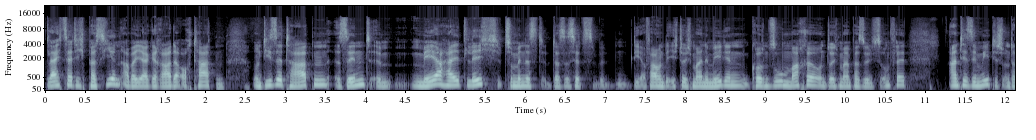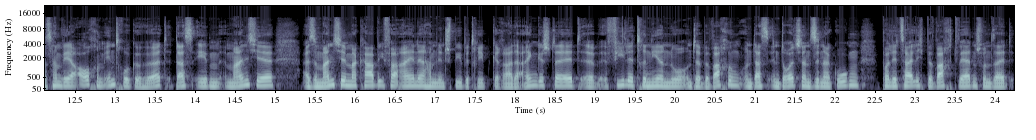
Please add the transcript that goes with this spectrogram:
Gleichzeitig passieren aber ja gerade auch Taten. Und diese Taten sind ähm, mehrheitlich, zumindest das ist jetzt die Erfahrung, die ich durch meine Medienkonsum mache und durch mein persönliches Umfeld, antisemitisch. Und das haben wir ja auch im Intro gehört, dass eben manche, also manche Maccabi-Vereine haben den Spielbetrieb gerade eingestellt, äh, viele trainieren nur unter Bewachung und dass in Deutschland Synagogen polizeilich bewacht werden, schon seit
